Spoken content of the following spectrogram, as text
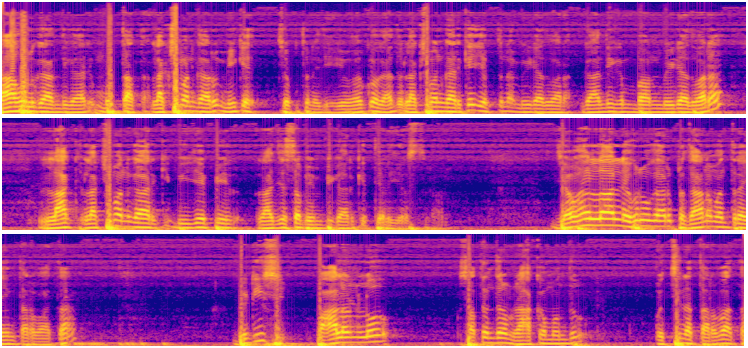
రాహుల్ గాంధీ గారి ముత్తాత. లక్ష్మణ్ గారు మీకే చెప్తున్నది. ఎవరికో కాదు లక్ష్మణ్ గారికే చెప్తున్నా మీడియా ద్వారా. గాంధీ భవన్ మీడియా ద్వారా లక్ష్మణ్ గారికి బీజేపీ రాజ్యసభ ఎంపీ గారికి తెలియజేస్తున్నాను. జవహర్లాల్ నెహ్రూ గారు ప్రధానమంత్రి అయిన తర్వాత బ్రిటిష్ పాలనలో స్వతంత్రం రాకముందు వచ్చిన తర్వాత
